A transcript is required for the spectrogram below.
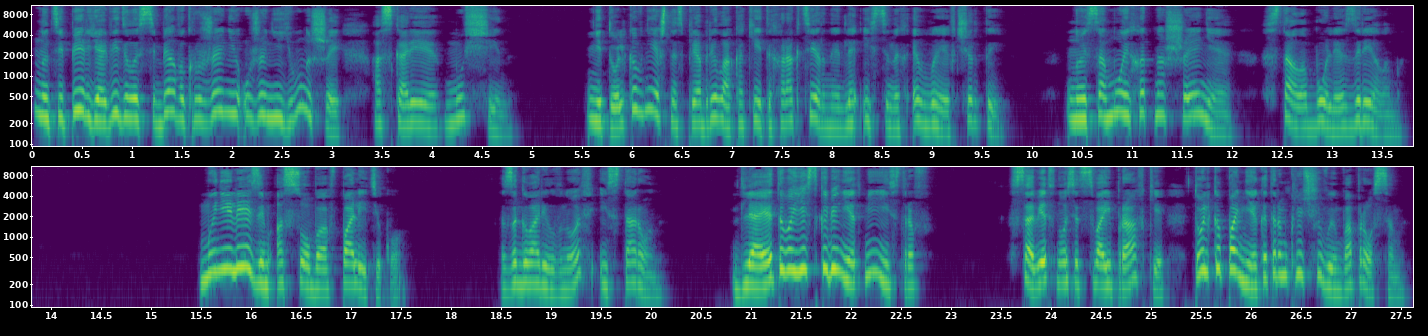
но теперь я видела себя в окружении уже не юношей, а скорее мужчин. Не только внешность приобрела какие-то характерные для истинных эвеев черты, но и само их отношение стало более зрелым. «Мы не лезем особо в политику», – заговорил вновь из сторон. «Для этого есть кабинет министров. Совет вносит свои правки только по некоторым ключевым вопросам.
